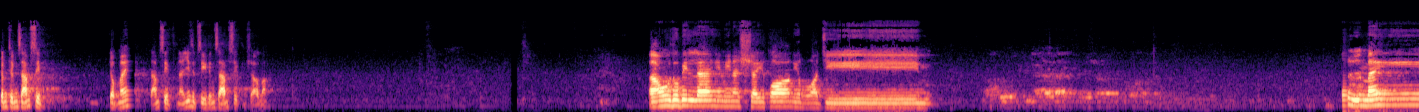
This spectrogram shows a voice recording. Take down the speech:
จนถึงสามสิบจบไหมสามสิบนะยี่สิบสี่ถึงสามสิบอินชาอัลลอฮ์ أعوذ بالله من الشيطان الرجيم قل من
